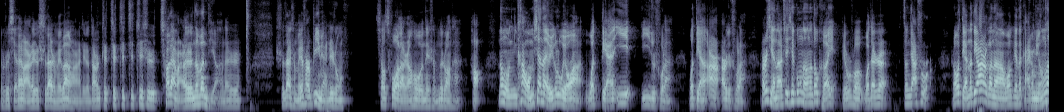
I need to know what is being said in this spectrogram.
有时候写代码这个实在是没办法，这个当然这这这这这是敲代码的人的问题啊，但是实在是没法避免这种敲错了然后那什么的状态。好，那我你看我们现在有一个路由啊，我点一一就出来，我点二二就出来，而且呢这些功能呢都可以，比如说我在这增加数，然后我点到第二个呢，我给它改个名字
